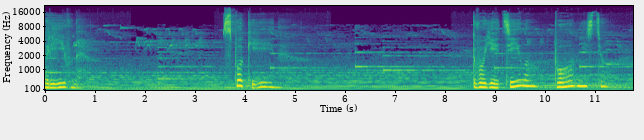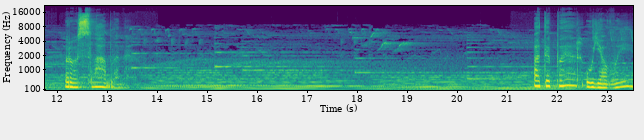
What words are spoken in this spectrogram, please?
рівне спокійне. Твоє тіло повністю розслаблене. А тепер уяви,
